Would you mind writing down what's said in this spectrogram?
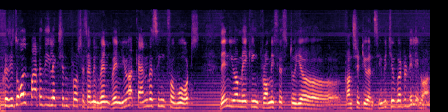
Because it's all part of the election process. I mean, when, when you are canvassing for votes, then you are making promises to your constituency which you've got to deliver on.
